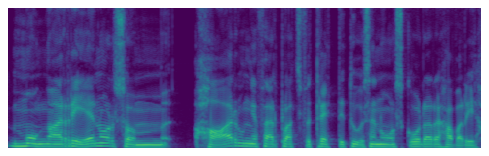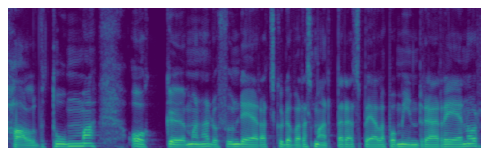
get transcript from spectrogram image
många arenor som har ungefär plats för 30 000 åskådare, har varit halvtomma. Och eh, man har då funderat, skulle det vara smartare att spela på mindre arenor?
